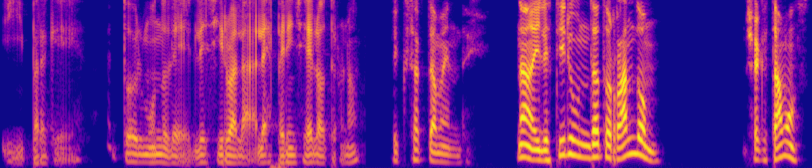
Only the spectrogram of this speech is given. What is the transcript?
y para que todo el mundo le, sirva la, la experiencia del otro, ¿no? Exactamente. Nada, y les tiro un dato random, ya que estamos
